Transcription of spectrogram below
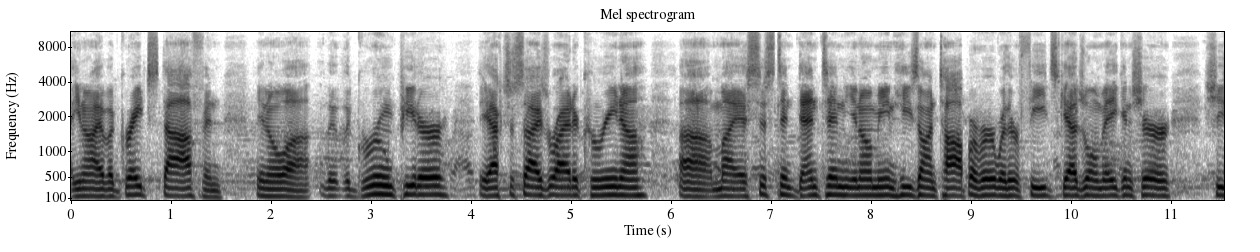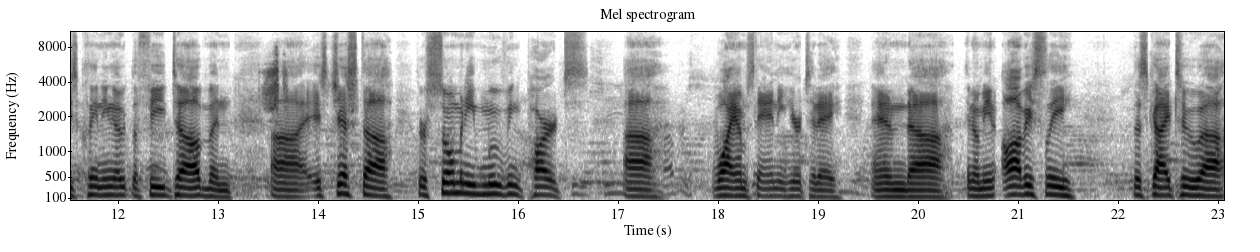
you know, I have a great staff, and you know, uh, the, the groom Peter, the exercise rider Karina, uh, my assistant Denton. You know, I mean, he's on top of her with her feed schedule, making sure she's cleaning out the feed tub, and it's just there's so many moving parts. Why I'm standing here today, and you know, I mean, obviously this guy to uh,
